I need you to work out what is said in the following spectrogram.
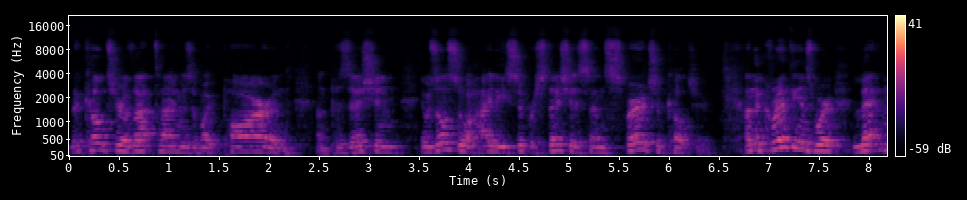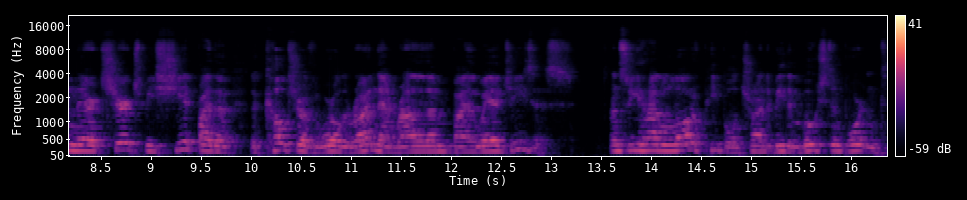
The culture of that time was about power and, and position. It was also a highly superstitious and spiritual culture. And the Corinthians were letting their church be shaped by the, the culture of the world around them rather than by the way of Jesus. And so you had a lot of people trying to be the most important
